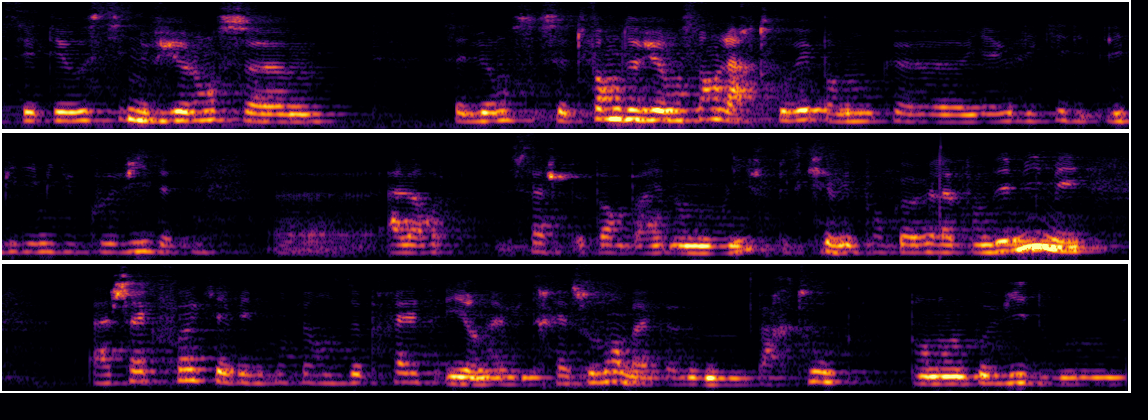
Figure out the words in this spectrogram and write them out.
c'était aussi une violence, euh, cette, violence, cette forme de violence-là, on l'a retrouvée pendant qu'il y a eu l'épidémie du Covid. alors, ça, je ne peux pas en parler dans mon livre, puisqu'il n'y avait pas encore la pandémie, mais à chaque fois qu'il y avait une conférence de presse, et il y en a eu très souvent, bah, comme partout pendant le Covid, où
